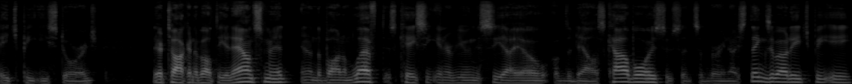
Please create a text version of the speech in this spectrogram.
HPE Storage. They're talking about the announcement and on the bottom left is Casey interviewing the CIO of the Dallas Cowboys who said some very nice things about HPE.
